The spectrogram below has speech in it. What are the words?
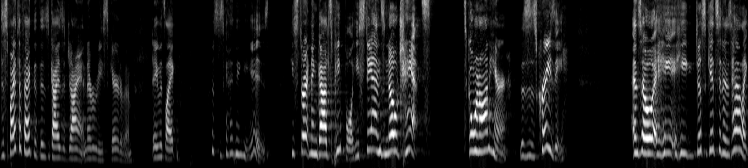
despite the fact that this guy's a giant and everybody's scared of him, David's like, who does this guy think he is? He's threatening God's people. He stands no chance. What's going on here? This is crazy. And so he, he just gets in his head like,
